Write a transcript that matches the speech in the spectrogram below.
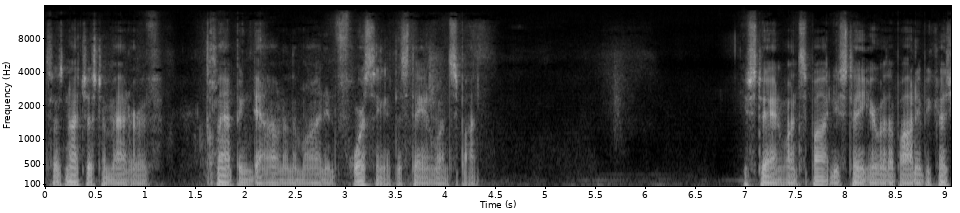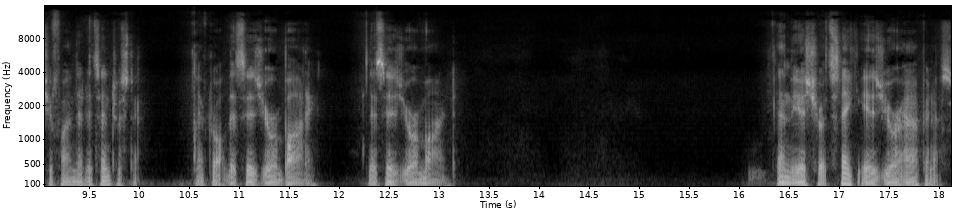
So it's not just a matter of clamping down on the mind and forcing it to stay in one spot. You stay in one spot, you stay here with a body because you find that it's interesting. After all, this is your body. This is your mind. And the issue at stake is your happiness.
